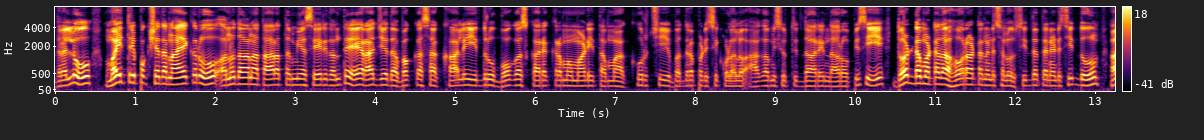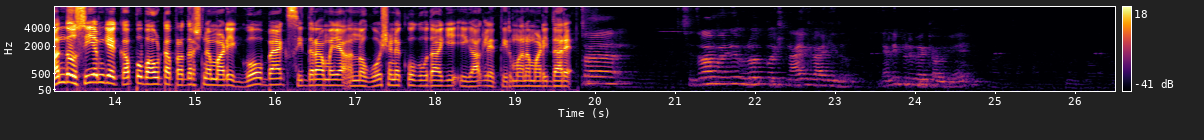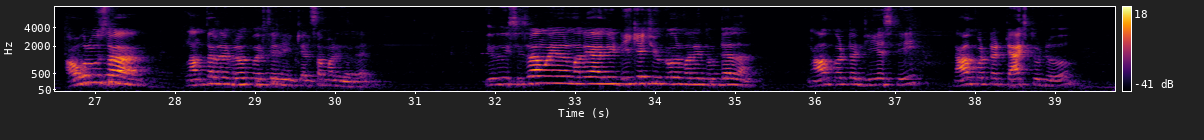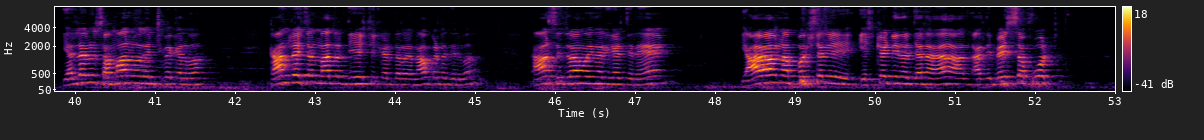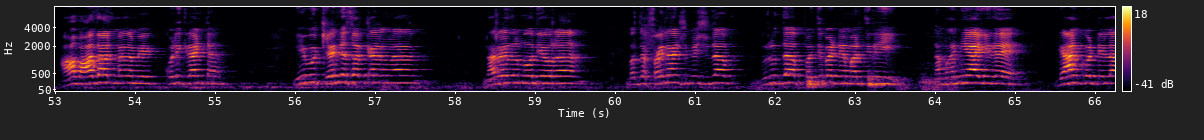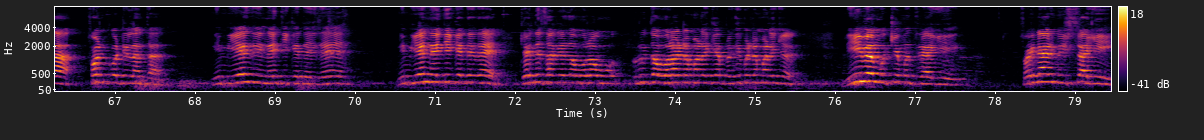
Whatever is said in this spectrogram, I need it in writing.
ಅದರಲ್ಲೂ ಮೈತ್ರಿ ಪಕ್ಷದ ನಾಯಕರು ಅನುದಾನ ತಾರತಮ್ಯ ಸೇರಿದಂತೆ ರಾಜ್ಯದ ಬೊಕ್ಕಸ ಖಾಲಿ ಇದ್ರೂ ಬೋಗಸ್ ಕಾರ್ಯಕ್ರಮ ಮಾಡಿ ತಮ್ಮ ಕುರ್ಚಿ ಭದ್ರಪಡಿಸಿಕೊಳ್ಳಲು ಆಗಮಿಸುತ್ತಿದ್ದಾರೆಂದು ಆರೋಪಿಸಿ ದೊಡ್ಡ ಮಟ್ಟದ ಹೋರಾಟ ನಡೆಸಲು ಸಿದ್ಧತೆ ನಡೆಸಿದ್ದು, ಅಂದು ಸಿಎಂಗೆ ಕಪ್ಪು ಬಾವುಟ ಪ್ರದರ್ಶನ ಮಾಡಿ ಗೋ ಬ್ಯಾಕ್ ಸಿದ್ದರಾಮಯ್ಯ ಅನ್ನೋ ಘೋಷಣೆ ಕೂಗುವುದಾಗಿ ಈಗಾಗಲೇ ತೀರ್ಮಾನ ಮಾಡಿದ್ದಾರೆ. ಸಿದ್ದರಾಮಯ್ಯ ವಿರೋಧ ಪಕ್ಷ ನಾಯಕರಾಗಿದ್ದರು ಅವರು ಸಹ ನಮ್ಮ ಥರ ವಿರೋಧ ಪಕ್ಷದಲ್ಲಿ ಕೆಲಸ ಮಾಡಿದ್ದಾರೆ. ಇದು ಸಿದ್ದರಾಮಯ್ಯ ಮನೆ ಆಗಲಿ, ಡಿ ಕೆ ಶಿವಕುಮಾರ್ ಮನೆ ದುಡ್ಡಲ್ಲ. ನಾವು ಕೊಟ್ಟ ಜಿ ಎಸ್ ಟಿ ನಾವು ಕೊಟ್ಟ ಟ್ಯಾಕ್ಸ್ ದುಡ್ಡು ಎಲ್ಲರೂ ಸಮಾನವಾಗಿ ಹಂಚ್ಬೇಕಲ್ವ? ಕಾಂಗ್ರೆಸ್ಸಲ್ಲಿ ಮಾತ್ರ ಜಿ ಎಸ್ ಟಿ ಕಟ್ತಾರೆ, ನಾವು ಕಟ್ಟೋದಿಲ್ವಾ? ನಾನು ಸಿದ್ದರಾಮಯ್ಯನವ್ರಿಗೆ ಹೇಳ್ತೀನಿ, ಯಾವ್ಯಾವ ನಮ್ಮ ಪಕ್ಷದಲ್ಲಿ ಎಷ್ಟು ಕಟ್ಟಿದ್ದಾರೆ ಜನ, ಅದು ಬೇಸ್ ವೋಟ್ ಆ ಆಧಾರದ ಮೇಲೆ ನಮಗೆ ಕೊಡಿ ಗ್ರಾಂಟ ನೀವು ಕೇಂದ್ರ ಸರ್ಕಾರನ ನರೇಂದ್ರ ಮೋದಿ ಅವರ ಮತ್ತು ಫೈನಾನ್ಸ್ ಮಿನಿಸ್ಟರ್ನ ವಿರುದ್ಧ ಪ್ರತಿಭಟನೆ ಮಾಡ್ತೀರಿ. ನಮ್ಗೆ ಅನ್ಯಾಯ ಆಗಿದೆ ಗ್ರಾಂಟ್ ಕೊಟ್ಟಿಲ್ಲ ಫಂಡ್ ಕೊಟ್ಟಿಲ್ಲ ಅಂತ. ನಿಮ್ಗೇನು ನೈತಿಕತೆ ಇದೆ? ನಿಮ್ಗೇನು ನೈತಿಕತೆ ಇದೆ? ಕೇಂದ್ರ ಸರ್ಕಾರದ ಹೋರಾ ವಿರುದ್ಧ ಹೋರಾಟ ಮಾಡೋಕ್ಕೆ, ಪ್ರತಿಭಟನೆ ಮಾಡೋಕ್ಕೆ ನೀವೇ ಮುಖ್ಯಮಂತ್ರಿಯಾಗಿ ಫೈನಾನ್ಸ್ ಮಿನಿಸ್ಟರ್ ಆಗಿ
